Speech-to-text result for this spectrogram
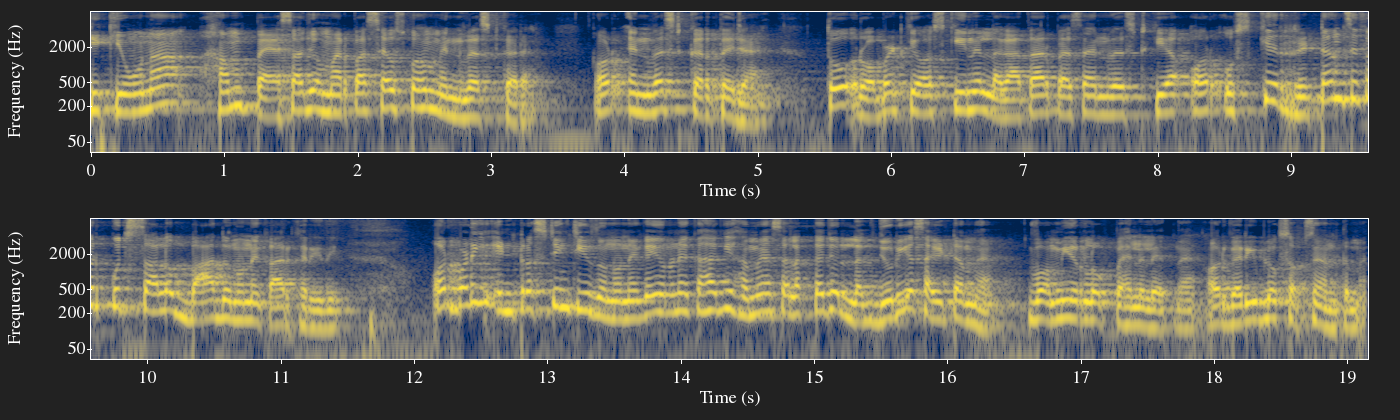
कि क्यों ना हम पैसा जो हमारे पास है, उसको हम इन्वेस्ट करें और इन्वेस्ट करते जाएँ। तो रॉबर्ट क्योस्की ने लगातार पैसा इन्वेस्ट किया और उसके रिटर्न से फिर कुछ सालों बाद उन्होंने कार खरीदी। और बड़ी इंटरेस्टिंग चीज़ उन्होंने कही। उन्होंने कहा कि हमें ऐसा लगता है जो लग्जूरियस आइटम है, वो अमीर लोग पहले लेते हैं और गरीब लोग सबसे अंत में।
